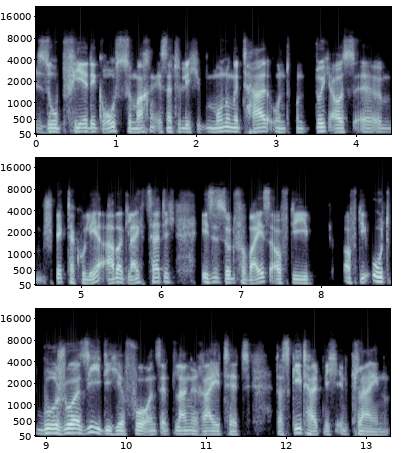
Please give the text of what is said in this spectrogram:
so Pferde groß zu machen, ist natürlich monumental und, und durchaus ähm, spektakulär, aber gleichzeitig ist es so ein Verweis auf die auf die Haute Bourgeoisie, die hier vor uns entlang reitet. Das geht halt nicht in klein.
